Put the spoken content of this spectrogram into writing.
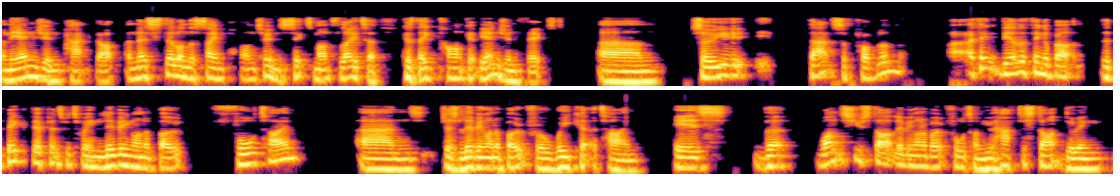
and the engine packed up and they're still on the same pontoon six months later because they can't get the engine fixed. Um, so you, that's a problem. I think the other thing about the big difference between living on a boat full time and just living on a boat for a week at a time is that once you start living on a boat full time, you have to start doing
